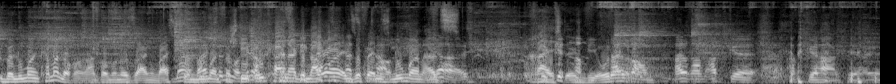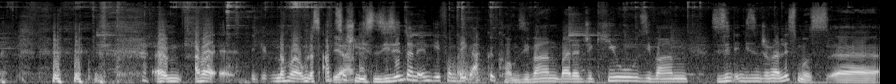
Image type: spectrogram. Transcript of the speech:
über Luhmann kann man doch auch einfach mal nur sagen, weißt Ja, schon, weiß Luhmann versteht genau. eh keiner genauer, insofern genau. ist Luhmann als Ja. reicht irgendwie, oder? Hallraum, Hallraum abge, abgehakt. Ja, ja. Ähm, aber äh, nochmal, um das abzuschließen, Sie sind dann irgendwie vom Weg abgekommen. Sie waren bei der GQ, Sie waren, Sie sind in diesen Journalismus, äh, äh,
